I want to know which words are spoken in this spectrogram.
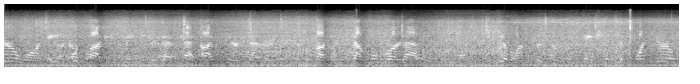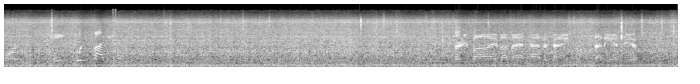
One, eight forty-five East Main Street, at Eye Care Center, South Boulevard Avenue. Field alarm system, station one zero one, 845 35, I'm at half a tank, starting at the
